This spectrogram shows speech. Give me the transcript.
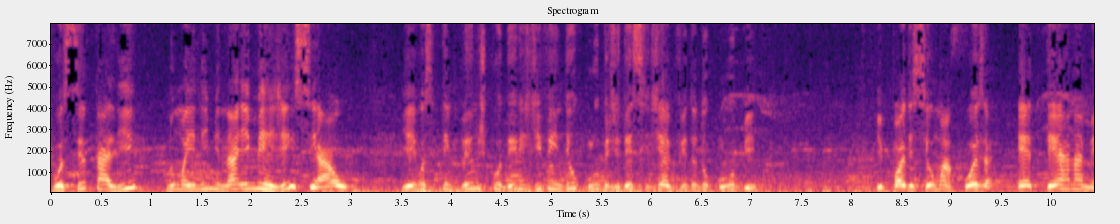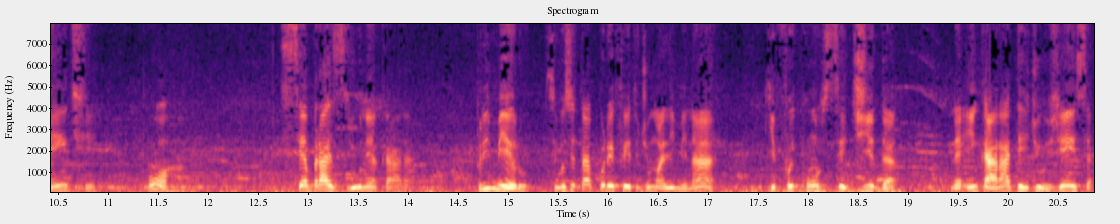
Você tá ali numa liminar emergencial. E aí você tem plenos poderes de vender o clube, de decidir a vida do clube e pode ser uma coisa eternamente. Porra, isso é Brasil, né, cara? Primeiro, se você está por efeito de uma liminar que foi concedida né, em caráter de urgência,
